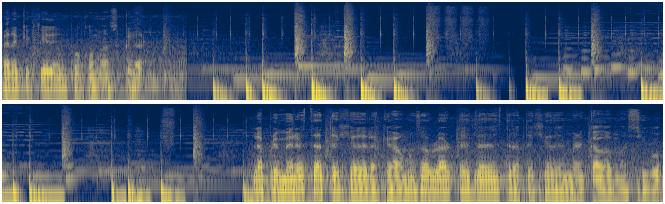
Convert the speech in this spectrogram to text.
para que quede un poco más claro. La primera estrategia de la que vamos a hablar es la estrategia de mercado masivo.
